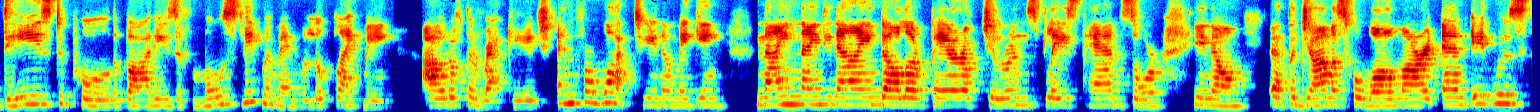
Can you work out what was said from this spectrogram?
days to pull the bodies of mostly women who looked like me out of the wreckage and for what you know making $9.99 pair of children's place pants or you know uh, pajamas for walmart and it was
